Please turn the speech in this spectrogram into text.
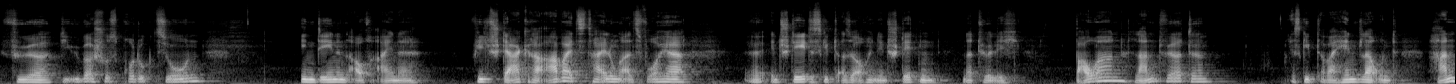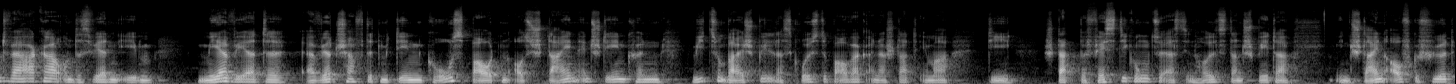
für die Überschussproduktion, in denen auch eine viel stärkere Arbeitsteilung als vorher äh, entsteht. Es gibt also auch in den Städten natürlich Bauern, Landwirte, es gibt aber Händler und Handwerker und es werden eben Mehrwerte erwirtschaftet, mit denen Großbauten aus Stein entstehen können, wie zum Beispiel das größte Bauwerk einer Stadt immer die Stadtbefestigung, zuerst in Holz, dann später in Stein aufgeführt,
